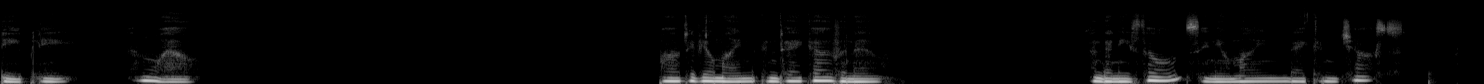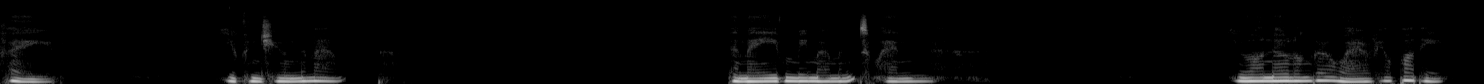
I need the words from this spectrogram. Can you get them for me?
deeply and well. Part of your mind can take over now, and any thoughts in your mind they can just fade. You can tune them out. There may even be moments when you are no longer aware of your body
